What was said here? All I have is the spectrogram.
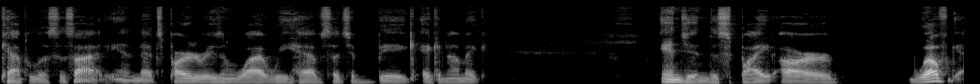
capitalist society. And that's part of the reason why we have such a big economic engine despite our wealth gap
